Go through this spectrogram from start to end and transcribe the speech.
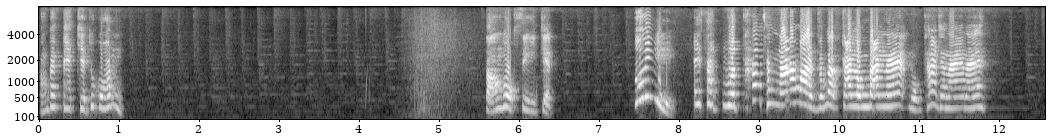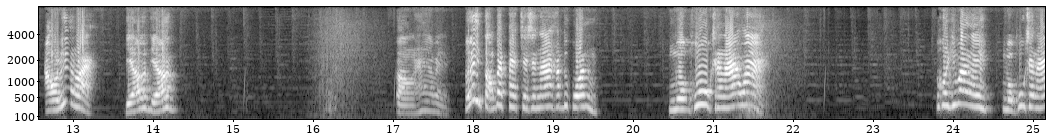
สองแปดแปดเจ็ดทุกคนสองหกสี่เจ็ดเฮ้ย ไอสัตว์บวกท่าชนะว่ะสำหรับการลงดันนะบวกท่าชนะนะ เอาเรื่องว่ะ เดี๋ยวเดี๋ยวสองห้าไปเฮ้ยสองแปดแปดเจ็ดชนะครับทุกคน หมวกคู่ชนะว่ะทุกคนคิดว่าไง หมวกคู่ชนะ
